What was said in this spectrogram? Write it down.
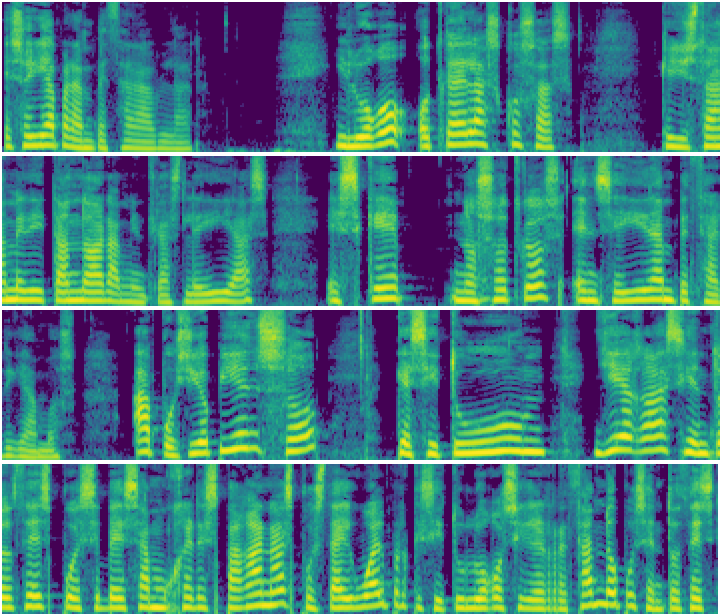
Eso ya para empezar a hablar. Y luego, otra de las cosas que yo estaba meditando ahora mientras leías es que nosotros enseguida empezaríamos. Ah, pues yo pienso que si tú llegas y entonces pues ves a mujeres paganas, pues da igual, porque si tú luego sigues rezando, pues entonces,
